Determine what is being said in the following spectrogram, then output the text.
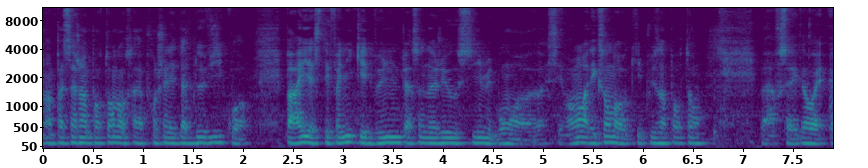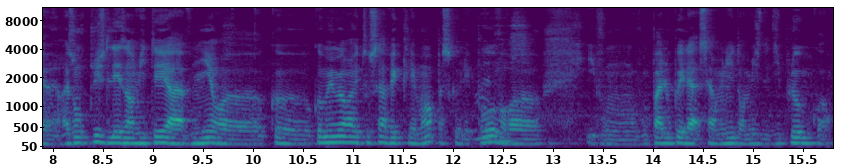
un passage important dans sa prochaine étape de vie, quoi. Pareil, il y a Stéphanie qui est devenue une personne âgée aussi, mais bon, euh, c'est vraiment Alexandre qui est plus important. Bah, vous savez quoi, ouais, euh, raison de plus de les inviter à venir commémorer tout ça avec Clément, parce que les pauvres, ils vont, vont pas louper la cérémonie de remise des diplômes, quoi.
